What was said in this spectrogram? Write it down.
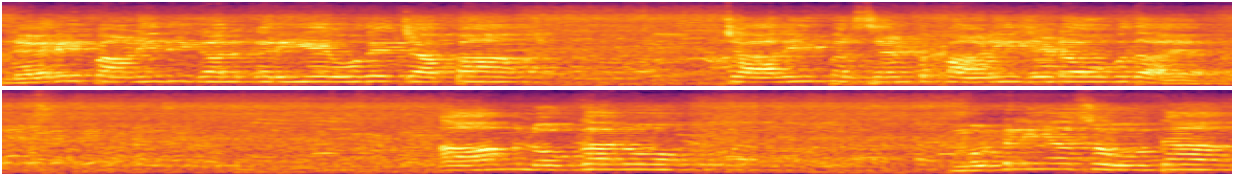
ਨਹਿਰੀ ਪਾਣੀ ਦੀ ਗੱਲ ਕਰੀਏ, ਉਹਦੇ ਚ ਆਪਾਂ 40% ਪਾਣੀ ਜਿਹੜਾ ਉਹ ਵਧਾਇਆ। ਆਮ ਲੋਕਾਂ ਨੂੰ ਮੁੱਢਲੀਆਂ ਸਹੂਲਤਾਂ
